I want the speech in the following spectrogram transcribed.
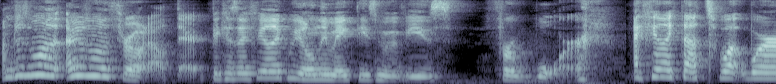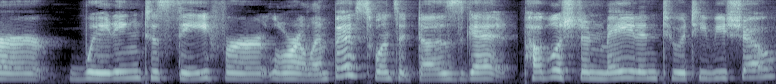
I'm just want I just want to throw it out there because I feel like we only make these movies for war. I feel like that's what we're waiting to see for Lore Olympus once it does get published and made into a TV show.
